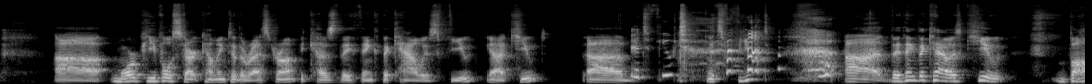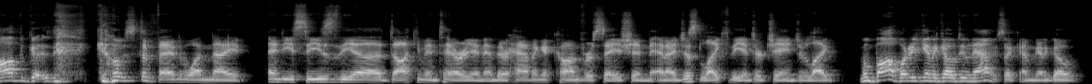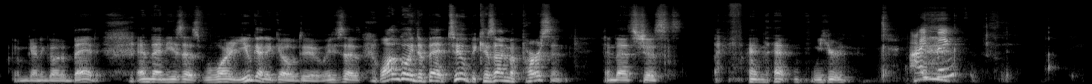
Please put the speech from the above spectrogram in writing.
Uh, more people start coming to the restaurant because they think the cow is cute. Uh, cute. Uh, It's cute. it's cute. uh, they think the cow is cute. Bob go- goes to bed one night and he sees the uh, documentarian and they're having a conversation. And I just liked the interchange of like, well, Bob, what are you going to go do now? He's like, I'm going to go, I'm going to go to bed. And then he says, what are you going to go do? And he says, well, I'm going to bed too because I'm a person. And that's just, I find that weird. I think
